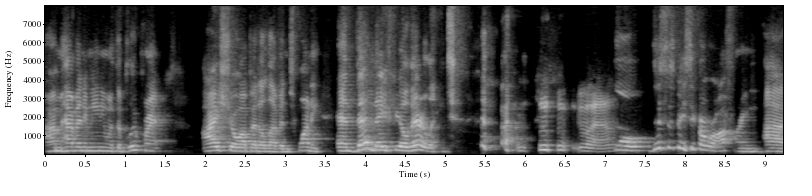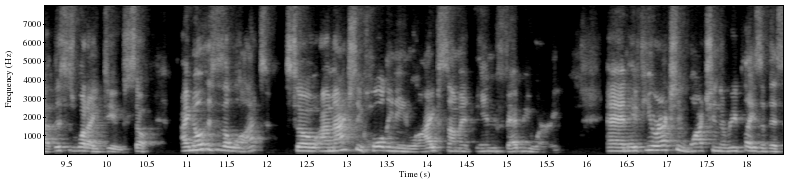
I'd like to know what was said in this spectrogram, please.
I'm having a meeting with the blueprint, I show up at 11:20, and then they feel they're late. wow. So this is basically what we're offering. Uh, this is what I do. So I know this is a lot. So I'm actually holding a live summit in February and if you're actually watching the replays of this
